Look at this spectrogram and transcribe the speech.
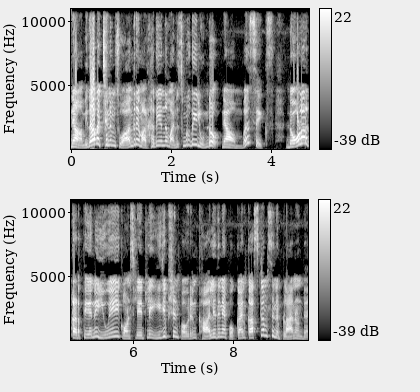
ഞാൻ അമിതാഭ് ബച്ചനും സ്വാതന്ത്ര്യം അർഹതയെന്ന് മനുസ്മൃതിയിലുണ്ടോ? നമ്പർ സിക്സ് ഡോളർ കടത്തിയതിന് യു എ കോൺസുലേറ്റിലെ ഈജിപ്ഷ്യൻ പൗരൻ ഖാലിദിനെ പൊക്കാൻ കസ്റ്റംസിന് പ്ലാൻ ഉണ്ട്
